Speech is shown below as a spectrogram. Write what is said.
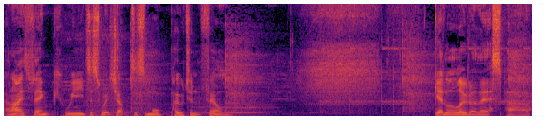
And I think we need to switch up to some more potent film. Get a load of this, pal.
